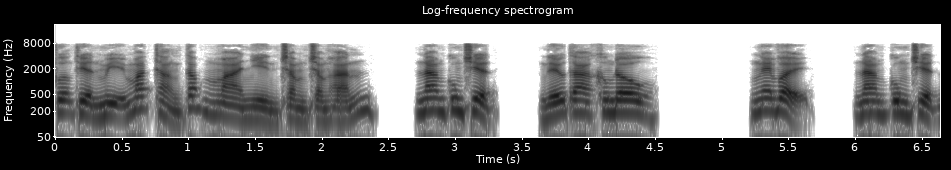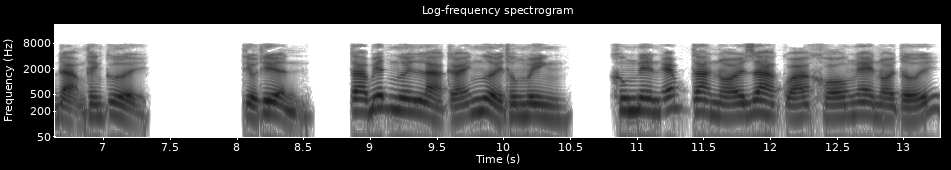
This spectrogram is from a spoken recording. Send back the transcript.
Phượng Thiền Mị mắt thẳng tắp mà nhìn chầm chầm hắn, Nam Cung Triệt, nếu ta không đâu. Nghe vậy, Nam Cung Triệt đạm thanh cười. Tiểu Thiền, ta biết ngươi là cái người thông minh, không nên ép ta nói ra quá khó nghe nói tới.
